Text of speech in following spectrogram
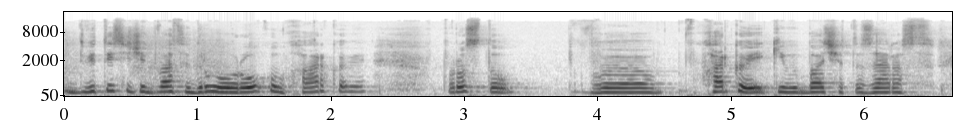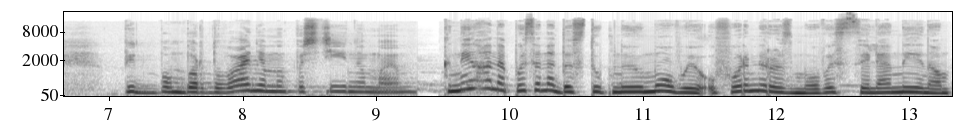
2022 року в Харкові. Просто в Харкові, який ви бачите зараз під бомбардуваннями постійними. Книга написана доступною мовою у формі розмови з селянином.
